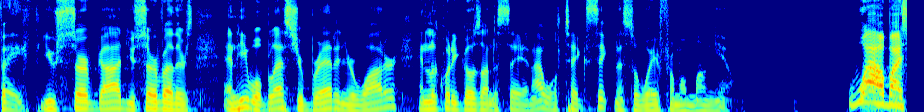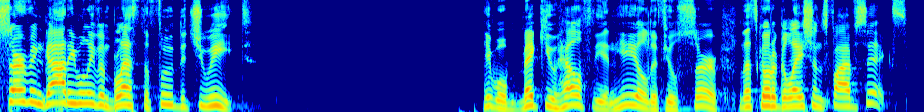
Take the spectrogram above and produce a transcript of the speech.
faith. You serve God, you serve others, and He will bless your bread and your water. And look what He goes on to say, and I will take sickness away from among you. Wow, by serving God, He will even bless the food that you eat. He will make you healthy and healed if you'll serve. Let's go to Galatians 5 6.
